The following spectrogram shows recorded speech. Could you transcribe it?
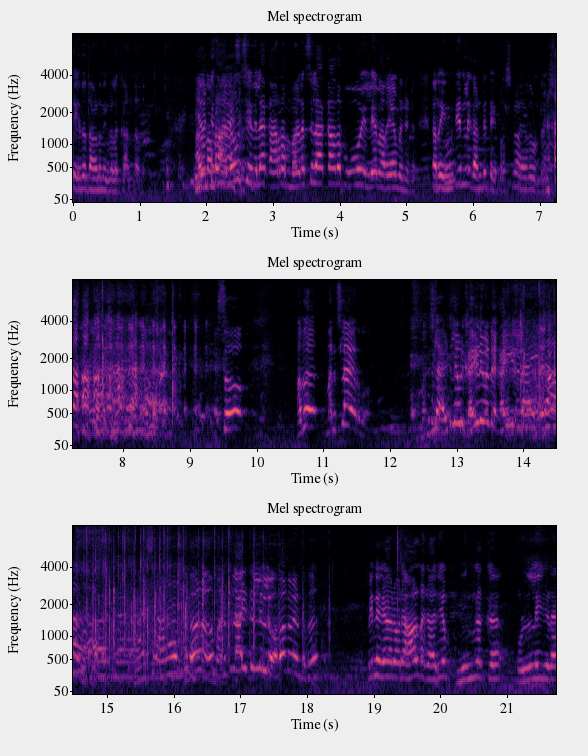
ചെയ്തതാണ് നിങ്ങൾ കണ്ടത്. അത് നമ്മൾ അനൗൺസ് ചെയ്തില്ല കാരണം മനസ്സിലാക്കാതെ പോവില്ലേ എന്ന് അറിയാൻ വേണ്ടിട്ട് കാരണം ഇന്ത്യനിൽ കണ്ടിട്ടേ പ്രശ്നമായതുകൊണ്ട് സോ അത് മനസ്സിലായിരുന്നു മനസ്സിലായിട്ടില്ല ഒരു കൈ വേണ്ടേ? കൈ അതാണ് അത് മനസ്സിലായിട്ടില്ലല്ലോ. അതാണ് വേണ്ടത്. പിന്നെ ഞാൻ ഒരാളുടെ കാര്യം നിങ്ങൾക്ക് പുള്ളിയുടെ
